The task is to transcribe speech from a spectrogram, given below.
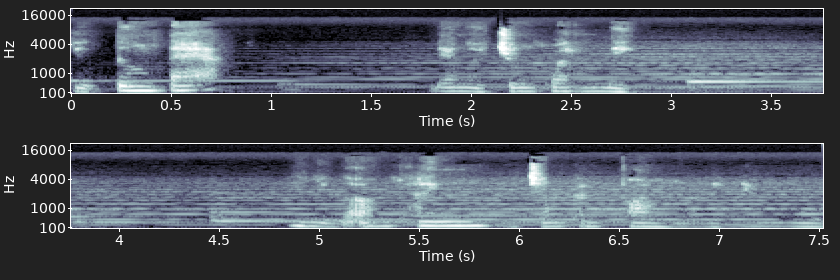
những tương tác đang ở chung quanh mình. Như những âm thanh ở trong căn phòng mà mình đang ngồi.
